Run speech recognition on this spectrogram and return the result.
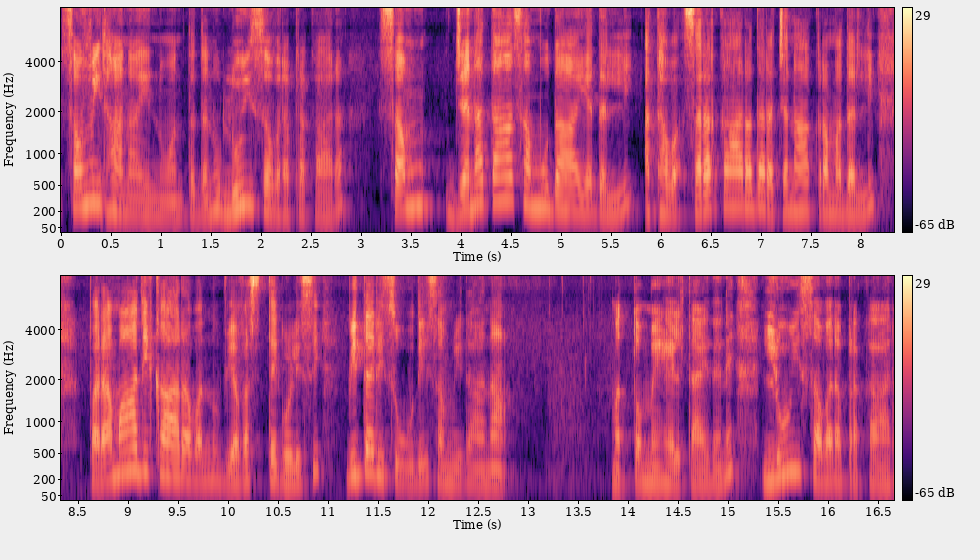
ಸಂವಿಧಾನ ಎನ್ನುವಂಥದ್ದನ್ನು ಲೂಯಿಸ್ ಅವರ ಪ್ರಕಾರ ಸಂ, ಜನತಾ ಸಮುದಾಯದಲ್ಲಿ ಅಥವಾ ಸರಕಾರದ ರಚನಾಕ್ರಮದಲ್ಲಿ ಪರಮಾಧಿಕಾರವನ್ನು ವ್ಯವಸ್ಥೆಗೊಳಿಸಿ ವಿತರಿಸುವುದೇ ಸಂವಿಧಾನ. ಮತ್ತೊಮ್ಮೆ ಹೇಳ್ತಾ ಇದ್ದೇನೆ, ಲೂಯಿಸ್ ಅವರ ಪ್ರಕಾರ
